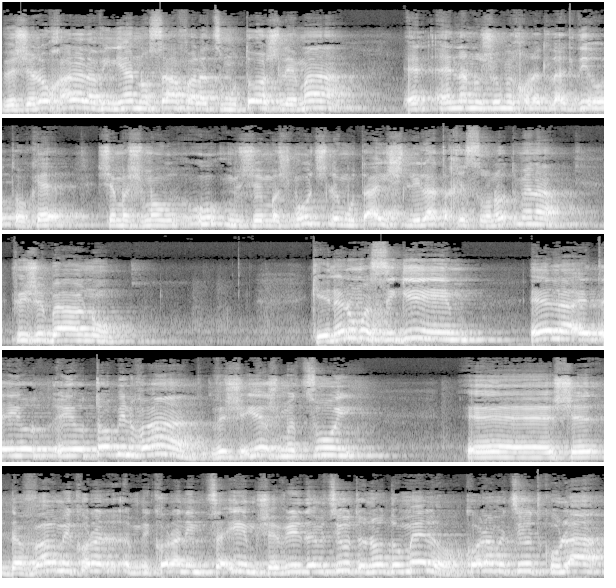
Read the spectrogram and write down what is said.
ושלא חל עליו עניין נוסף על עצמותו השלמה, אין, אין לנו שום יכולת להגדיר אותו, כן? שמשמעות, שמשמעות שלמותה היא שלילת החסרונות ממנה, כפי שבארנו. כי איננו משיגים אלא את היותו בלבד, ושיש מצוי אה, שדבר מכל, מכל הנמצאים שהביא לידי מציאות אינו דומה לו, כל המציאות כולה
